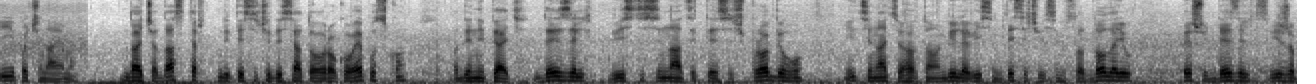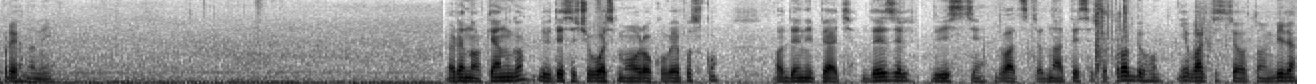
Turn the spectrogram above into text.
і починаємо. Дача Duster 2010 року випуску, 1,5 дизель, 217 тисяч пробігу і ціна цього автомобіля 8800 доларів. Пишуть дизель свіжо Renault Kengo 2008 року випуску. 1,5 дизель, 221 тисяча пробігу і вартість цього автомобіля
